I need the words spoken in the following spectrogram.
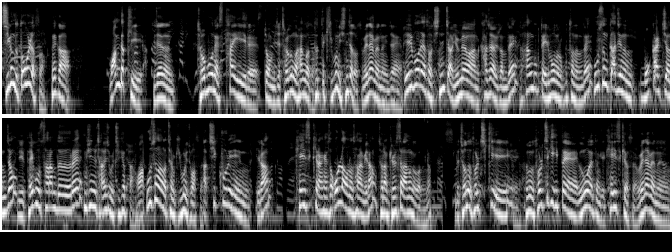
지금도 또 흘렸어. 그러니까 완벽히 이제는 저분의 스타일에 좀 이제 적응을 한 거죠. 그때 기분이 진짜 좋았어. 왜냐면은 이제 일본에서 진짜 유명한 카즈야 유저인데 한국 대 일본으로 붙었는데 우승까지는 못 갈지언정 이 대구 사람들의 중신유 자존심을 지켰다. 와, 우승한 것처럼 기분이 좋았어요. 아, 치쿠린이랑 케이스키랑 해서 올라오는 사람이랑 저랑 결승하는 거거든요. 근데 저는 솔직히 저는 솔직히 이때 응원했던 게 케이스키였어요. 왜냐면은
